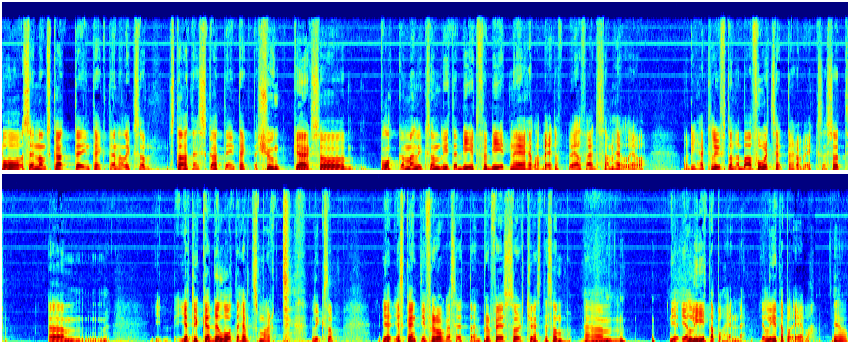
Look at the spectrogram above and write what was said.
Och sen om skatteintäkterna, liksom, statens skatteintäkter sjunker, så plockar man liksom lite bit för bit ner hela väl, välfärdssamhället, och, och de här klyftorna bara fortsätter att växa. Så att, ehm, jag tycker att det låter helt smart. Liksom. Jag, jag ska inte ifrågasätta en professor, känns det som. Ehm, Jag, jag litar på henne. Jag litar på Eva. Ja.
